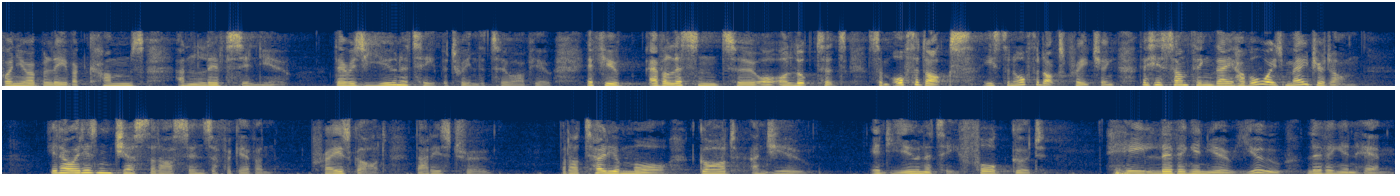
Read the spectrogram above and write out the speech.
when you're a believer, comes and lives in you. There is unity between the two of you. If you've ever listened to or, or, looked at some Orthodox, Eastern Orthodox preaching, this is something they have always majored on. You know, it isn't just that our sins are forgiven. Praise God, that is true. But I'll tell you more God and you in unity for good. He living in you, you living in Him.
